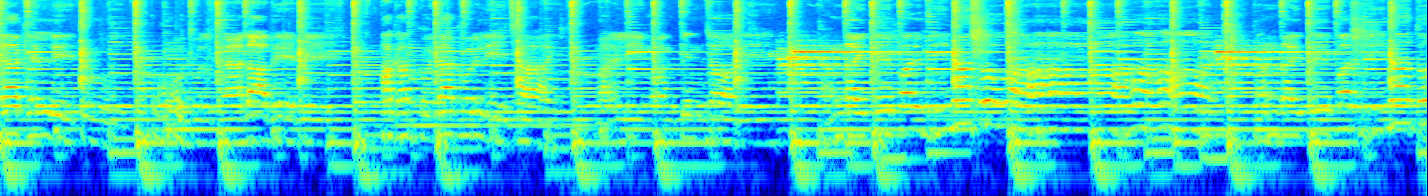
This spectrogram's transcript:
খেললি তুই পুতুল খেলা ভেবে আঘাত কইরা করলি ছাই, মারলি মন পিঞ্জরে কান্দাইতে পারবি না তো কান্দাইতে পারবি না তো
